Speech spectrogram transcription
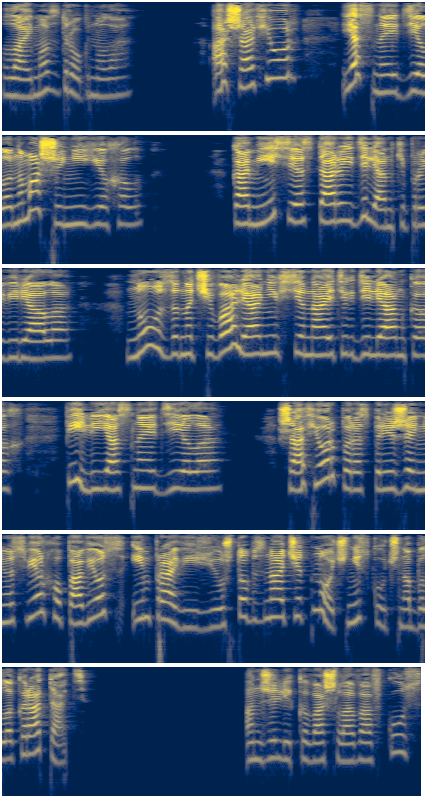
Лайма вздрогнула. А шофер, ясное дело, на машине ехал. Комиссия старые делянки проверяла. Ну, заночевали они все на этих делянках, пили, ясное дело. Шофер по распоряжению сверху повез им провизию, чтоб, значит, ночь не скучно было коротать. Анжелика вошла во вкус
